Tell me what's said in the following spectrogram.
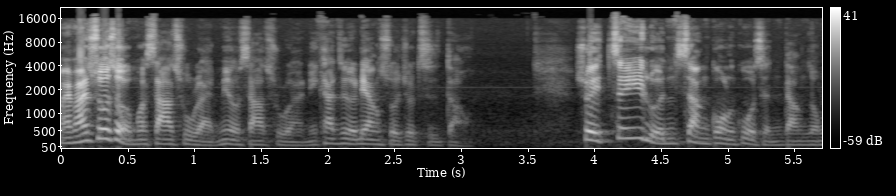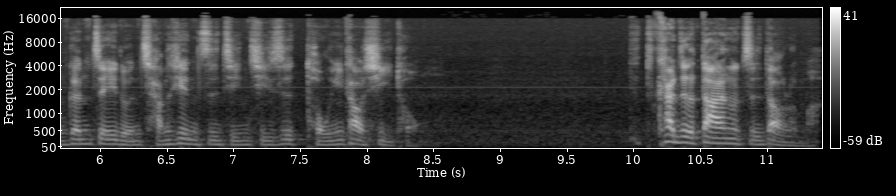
买盘缩手有没有杀出来？没有杀出来。你看这个量缩就知道。所以这一轮上攻的过程当中，跟这一轮长线资金其实同一套系统。看这个大量就知道了嘛。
